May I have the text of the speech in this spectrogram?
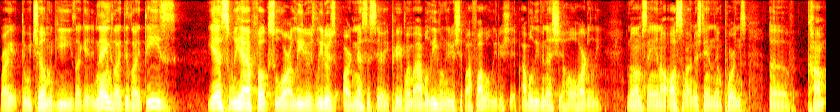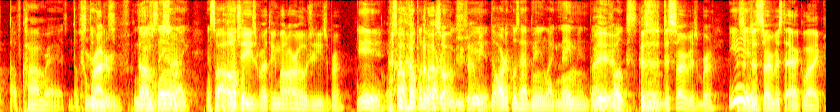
right? The Ruchell Magee's. Like it, names like this, like these. Yes, we have folks who are leaders. Leaders are necessary. Period. Point. But I believe in leadership. I follow leadership. I believe in that shit wholeheartedly. You know what I'm saying? I also understand the importance of com of comrades, of Camaraderie. students. You know what I'm saying? Like, and so I Of fuck with- OGs, bro. Think about our OGs, bro. yeah, and so I fuck with the all, articles. you feel yeah, me? the articles have been like naming the other folks Because it's a disservice, bro. It's Yeah. a disservice to act like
